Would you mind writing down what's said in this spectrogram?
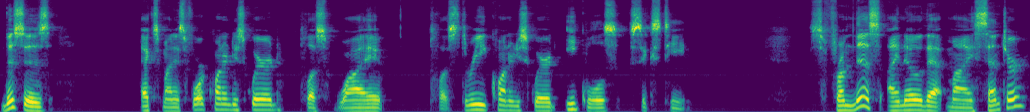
this is x minus 4 quantity squared plus y plus 3 quantity squared equals 16. So from this, I know that my center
